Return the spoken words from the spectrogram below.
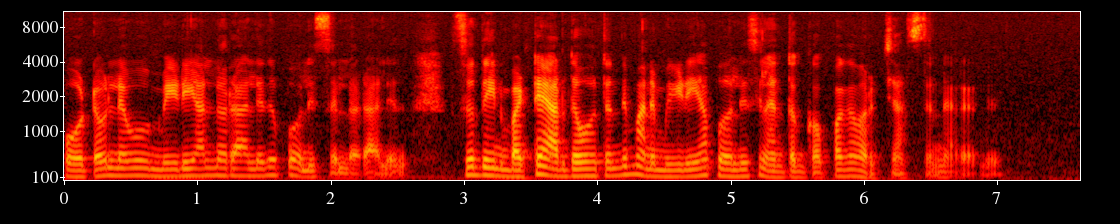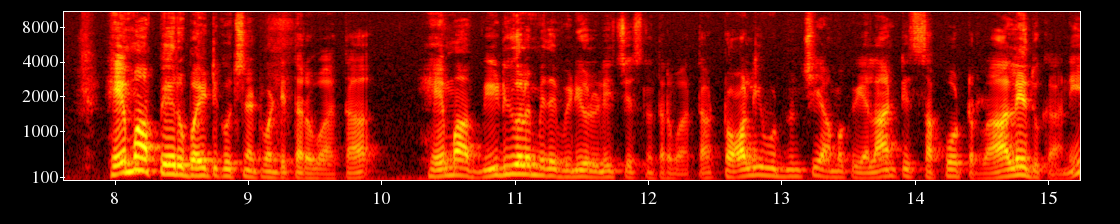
ఫోటోలు లేవు మీడియాల్లో రాలేదు పోలీసుల్లో రాలేదు. సో దీన్ని బట్టి అర్థమవుతుంది మన మీడియా పోలీసులు ఎంత గొప్పగా వర్క్ చేస్తున్నారు అనేది. హేమ పేరు బయటకు వచ్చినటువంటి తర్వాత హేమ వీడియోల మీద వీడియో రిలీజ్ చేసిన తర్వాత టాలీవుడ్ నుంచి ఆమెకు ఎలాంటి సపోర్ట్ రాలేదు కానీ.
